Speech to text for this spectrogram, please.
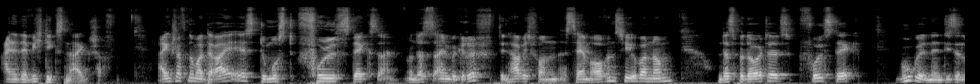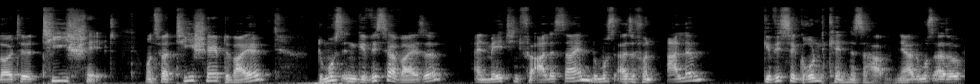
eine der wichtigsten Eigenschaften. Eigenschaft Nummer drei ist, du musst Full Stack sein. Und das ist ein Begriff, den habe ich von Sam Ovens hier übernommen. Und das bedeutet Full Stack. Google nennt diese Leute T-shaped. Und zwar T-shaped, weil du musst in gewisser Weise ein Mädchen für alles sein. Du musst also von allem gewisse Grundkenntnisse haben. Ja, du musst also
